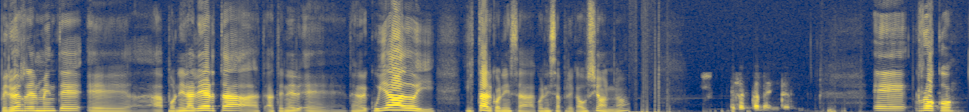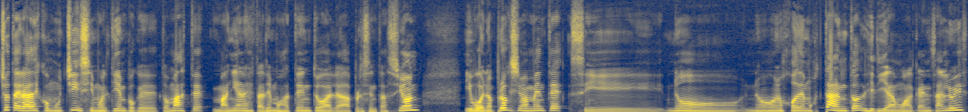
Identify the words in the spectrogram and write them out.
Pero es realmente eh, a poner alerta, a, tener, eh, tener cuidado y, y, estar con esa, con esa precaución, ¿no? Exactamente. Eh, Rocco, yo te agradezco muchísimo el tiempo que tomaste. Mañana estaremos atentos a la presentación Y bueno, próximamente, si no, no nos jodemos tanto, diríamos acá en San Luis,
